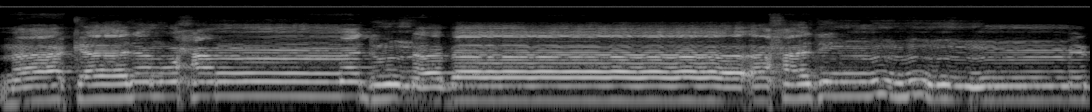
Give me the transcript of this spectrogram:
ما كان محمد أبا أحد من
